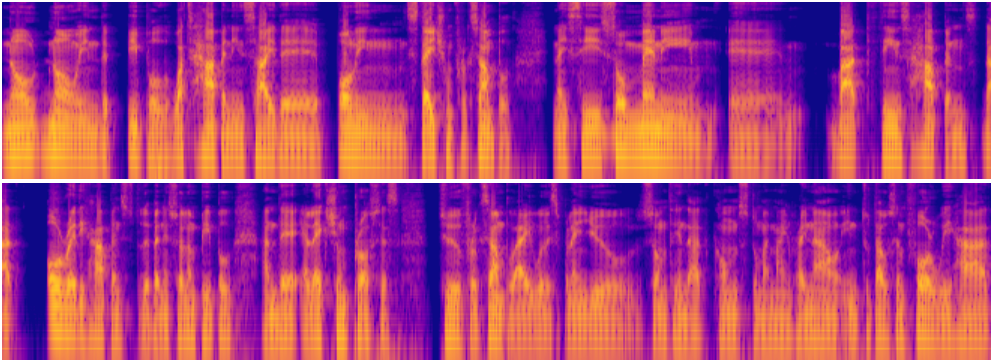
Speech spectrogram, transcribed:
know knowing the people what's happening inside the polling station, for example. And I see so many uh, bad things happens that already happens to the Venezuelan people and the election process. To, for example, I will explain you something that comes to my mind right now. In 2004, we had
